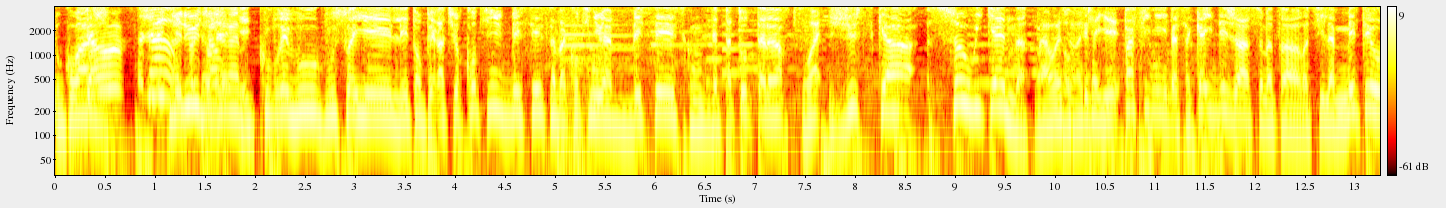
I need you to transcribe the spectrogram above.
Bon courage. Ciao, salut. Salut, journée. Jérém. Et couvrez-vous, que vous soyez, les températures continuent de baisser, ça va continuer à baisser, ce qu'on disait pas tôt tout à l'heure, Ouais. jusqu'à ce week-end. Bah ouais, ça Donc va c'est cailler. pas fini, bah ça caille déjà ce matin. Voici la météo.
